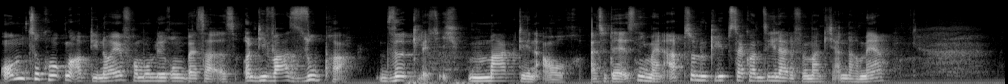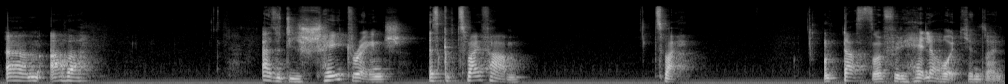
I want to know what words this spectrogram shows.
um zu gucken, ob die neue Formulierung besser ist. Und die war super. Wirklich. Ich mag den auch. Also der ist nicht mein absolut liebster Concealer, dafür mag ich andere mehr. Ähm, aber, also die Shade Range, es gibt zwei Farben. Zwei. Und das soll für die helle Häutchen sein.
